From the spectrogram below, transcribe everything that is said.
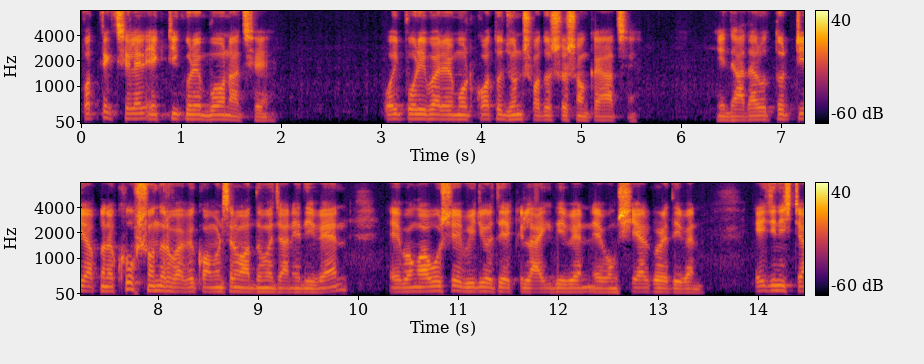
প্রত্যেক ছেলের একটি করে বোন আছে। ওই পরিবারের মোট কতজন সদস্য সংখ্যা আছে? এই দাদার উত্তরটি আপনারা খুব সুন্দরভাবে কমেন্টসের মাধ্যমে জানিয়ে দিবেন এবং অবশ্যই ভিডিওতে একটি লাইক দিবেন এবং শেয়ার করে দিবেন। এই জিনিসটা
